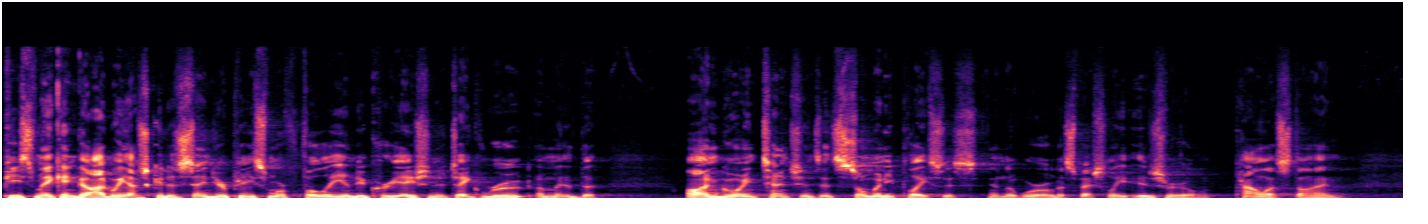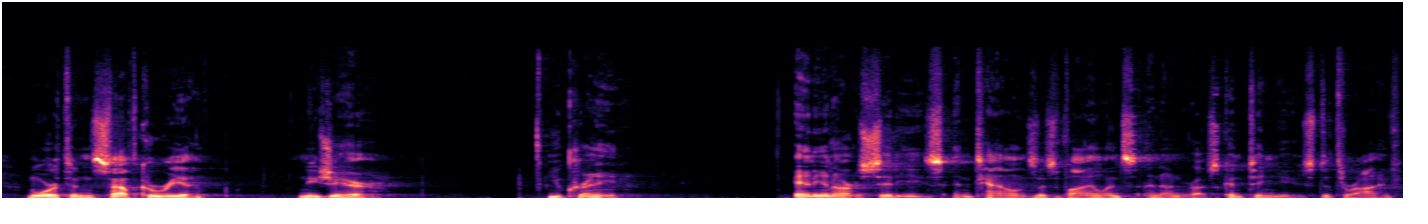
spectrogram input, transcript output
Peacemaking God, we ask you to send your peace more fully into creation to take root amid the ongoing tensions in so many places in the world, especially Israel, Palestine, North and South Korea, Niger, Ukraine and in our cities and towns as violence and unrest continues to thrive.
